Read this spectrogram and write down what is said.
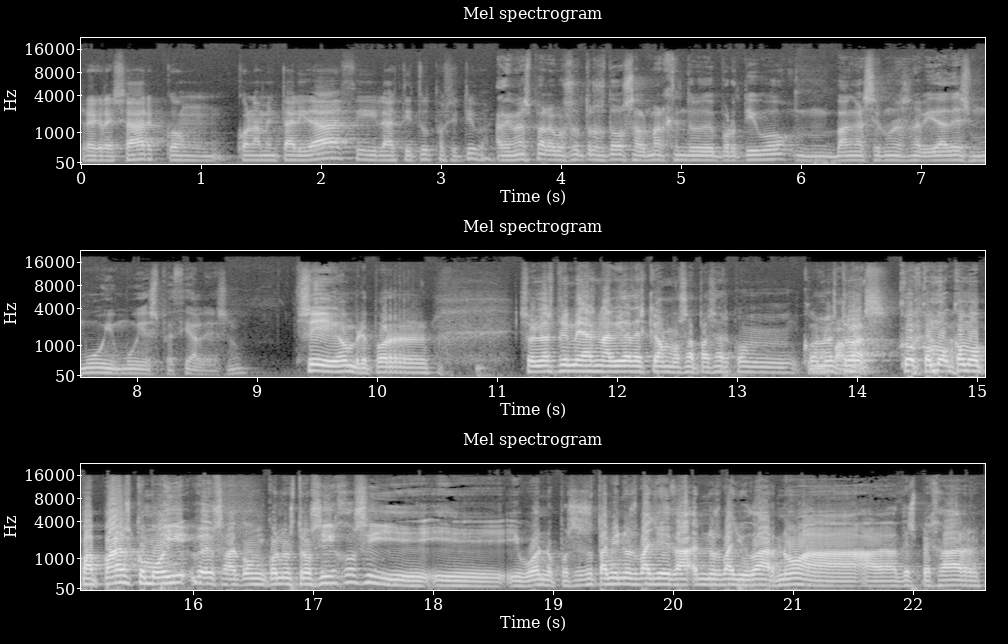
regresar con, con, la mentalidad y la actitud positiva. Además, para vosotros dos, al margen de lo deportivo, mm, van a ser unas navidades muy, muy especiales, ¿no? Sí, hombre, por son las primeras navidades que vamos a pasar con, con nuestros papás. como, como papás como o sea, con, con, nuestros hijos y, y, y, bueno pues eso también nos va a ayudar, nos va a ayudar ¿no? a, a despejar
